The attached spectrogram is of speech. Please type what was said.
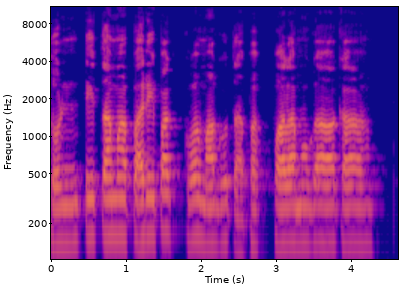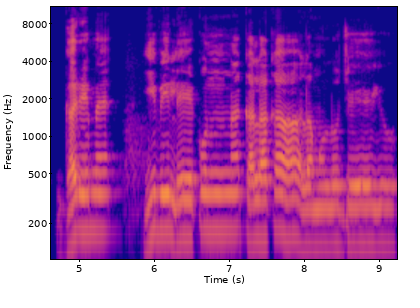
తొంటి తమ పరిపక్వమగు తపఫలముగాక. గరిమె ఇవి లేకున్న కలకాలములు జేయు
